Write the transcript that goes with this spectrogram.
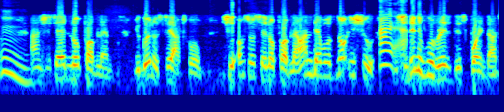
Mm. And she said, No problem. You're going to stay at home. She also said no problem. And there was no issue. I- she didn't even raise this point that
